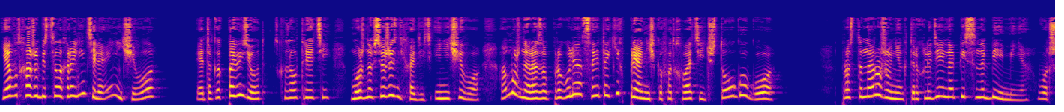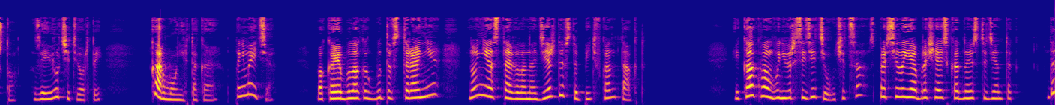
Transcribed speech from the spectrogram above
«Я вот хожу без телохранителя, и ничего». «Это как повезет», — сказал третий. «Можно всю жизнь ходить, и ничего. А можно разок прогуляться и таких пряничков отхватить, что ого-го». «Просто наружу у некоторых людей написано «бей меня», вот что», — заявил четвертый. «Карма у них такая, понимаете?» Пока я была как будто в стороне, но не оставила надежды вступить в контакт. «И как вам в университете учатся?» — спросила я, обращаясь к одной из студенток. «Да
